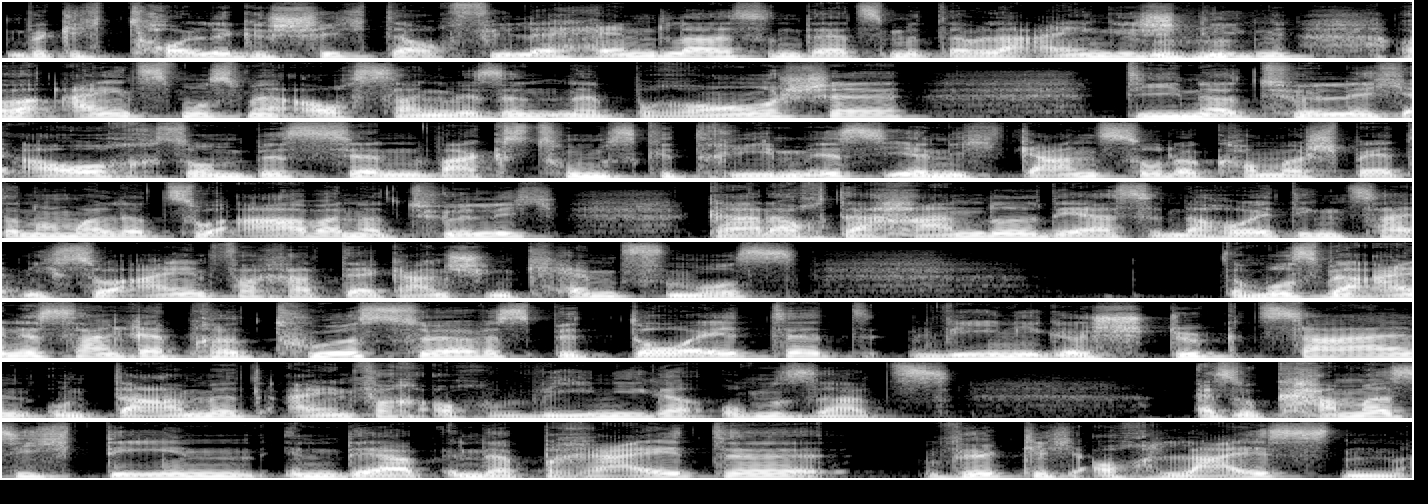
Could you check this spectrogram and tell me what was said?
wirklich tolle Geschichte. Auch viele Händler sind da jetzt mittlerweile eingestiegen. Mhm. Aber eins muss man auch sagen, wir sind eine Branche, die natürlich auch so ein bisschen wachstumsgetrieben ist. Ihr nicht ganz so, da kommen wir später nochmal dazu. Aber natürlich gerade auch der Handel, der es in der heutigen Zeit nicht so einfach hat, der ganz schön kämpfen muss. Da muss mir eines sagen, Reparaturservice bedeutet weniger Stückzahlen und damit einfach auch weniger Umsatz. Also kann man sich den in der, in der Breite wirklich auch leisten,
